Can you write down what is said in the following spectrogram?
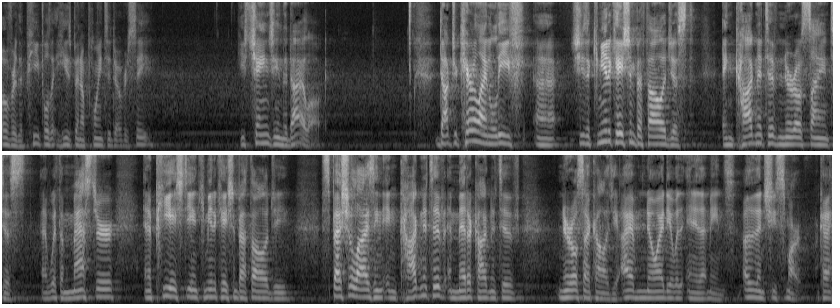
over the people that he's been appointed to oversee. He's changing the dialogue. Dr. Caroline Leaf, uh, she's a communication pathologist and cognitive neuroscientist uh, with a master and a PhD in communication pathology, specializing in cognitive and metacognitive neuropsychology. I have no idea what any of that means, other than she's smart, okay?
